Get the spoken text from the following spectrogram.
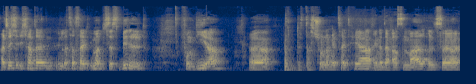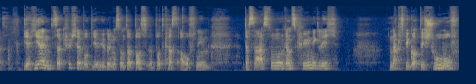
Also ich, ich hatte in letzter Zeit immer dieses Bild von dir, äh, das, das ist schon lange Zeit her, einer der ersten Mal, als äh, wir hier in dieser Küche, wo wir übrigens unser Post, Podcast aufnehmen, da saßt du ganz königlich, nackt wie Gott dich schuf,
